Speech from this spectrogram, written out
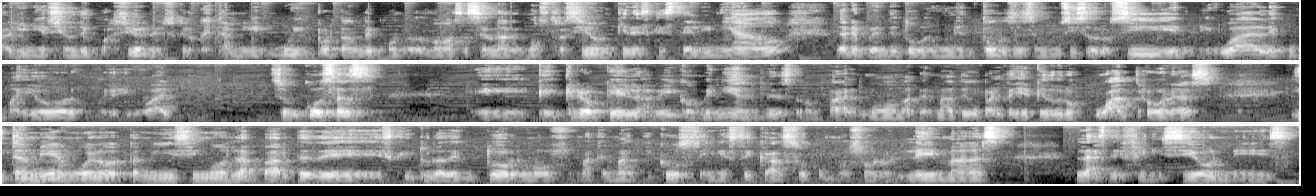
alineación de ecuaciones. Creo que también es muy importante cuando vamos a hacer una demostración, quieres que esté alineado, de repente todo en un entonces, en un sí solo sí, en un igual, en un mayor, en un mayor igual. Son cosas eh, que creo que las vi convenientes para el modo matemático, para el taller que duró cuatro horas. Y también, bueno, también hicimos la parte de escritura de entornos matemáticos, en este caso como son los lemas, las definiciones,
